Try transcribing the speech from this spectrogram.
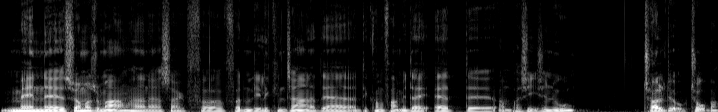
Men øh, summa summarum, havde han sagt for, for den lille Quintana, det er, at det kommer frem i dag, at øh, om præcis en uge, 12. oktober,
